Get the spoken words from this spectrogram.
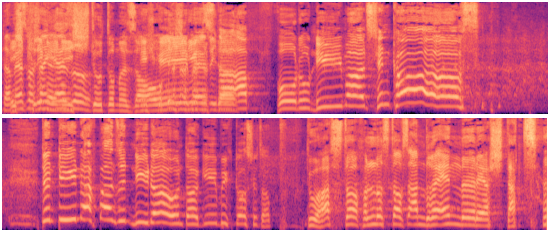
da Ich wär's wahrscheinlich eher nicht, so... du dumme Sau. Ich gebe es da ab, wo du niemals hinkommst. Denn die Nachbarn sind nieder und da gebe ich das jetzt ab. Du hast doch Lust aufs andere Ende der Stadt.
